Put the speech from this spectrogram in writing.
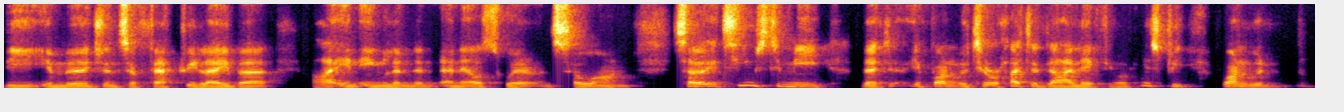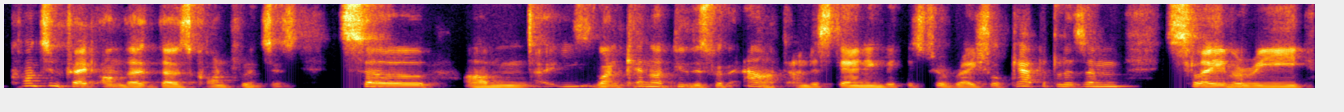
the emergence of factory labor uh, in England and, and elsewhere, and so on. So it seems to me that if one were to write a dialectical history, one would concentrate on the, those confluences so um, one cannot do this without understanding the history of racial capitalism, slavery,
